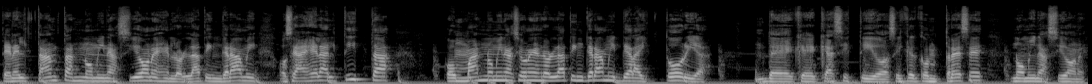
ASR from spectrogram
tener tantas nominaciones en los Latin Grammys. O sea, es el artista con más nominaciones en los Latin Grammys de la historia de que, que ha asistido. Así que con 13 nominaciones.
